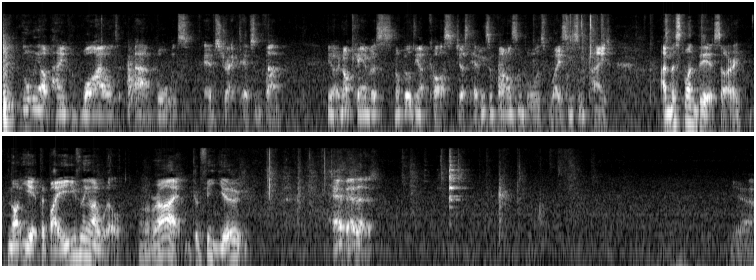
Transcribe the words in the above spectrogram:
though. Normally I'll paint wild uh, boards, abstract, have some fun. You know, not canvas, not building up costs, just having some fun on some boards, wasting some paint. I missed one there, sorry. Not yet, but by evening I will. All right, good for you. Have at it. Yeah.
